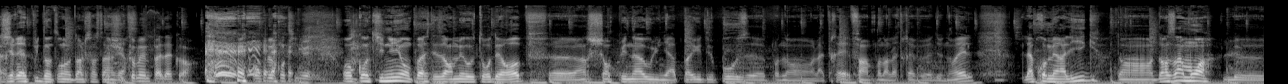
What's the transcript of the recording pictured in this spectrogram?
j'irai plus dans, ton, dans le sens je suis inverse. quand même pas d'accord. on peut continuer. On continue, on passe désormais au Tour d'Europe, euh, un championnat où il n'y a pas eu de pause pendant la trêve, enfin pendant la trêve de Noël. La Première Ligue, dans, dans un mois, le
